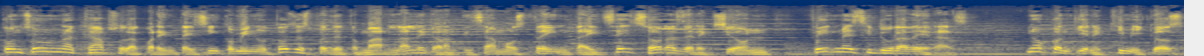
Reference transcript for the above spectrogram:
Con solo una cápsula 45 minutos después de tomarla le garantizamos 36 horas de erección firmes y duraderas. No contiene químicos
